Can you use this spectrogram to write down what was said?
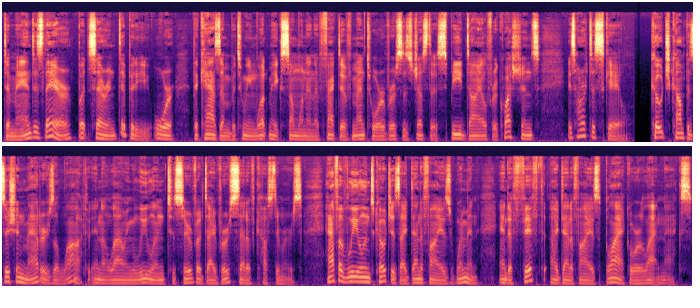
Demand is there, but serendipity, or the chasm between what makes someone an effective mentor versus just a speed dial for questions, is hard to scale. Coach composition matters a lot in allowing Leland to serve a diverse set of customers. Half of Leland's coaches identify as women, and a fifth identify as Black or Latinx.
